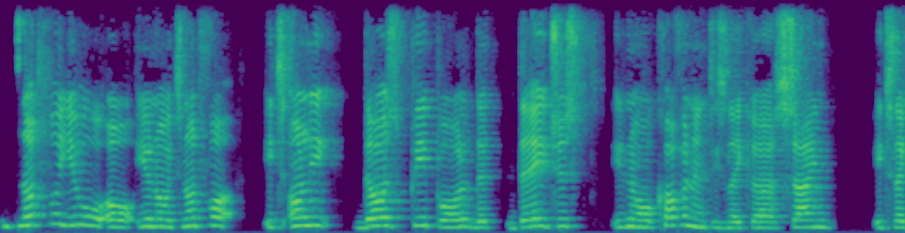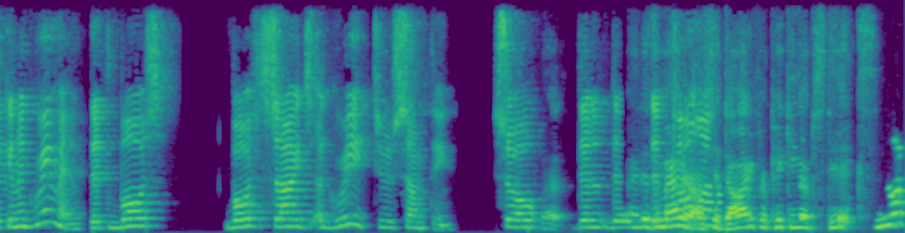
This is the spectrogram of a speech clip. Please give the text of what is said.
It's not for you, or you know, it's not for. It's only those people that they just you know. Covenant is like a sign. It's like an agreement that both both sides agree to something. So the the it doesn't matter. I Torah. should die for picking up sticks. Not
